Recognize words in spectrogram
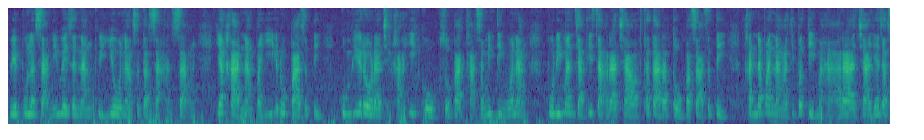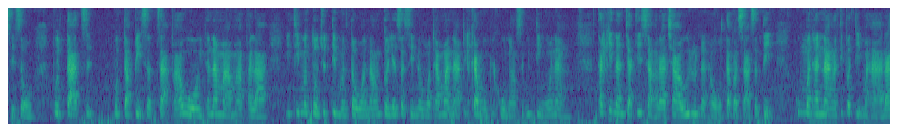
เวปุลสานิเวสนังผุยโยนางสตัสสหัสสังยะขานางปยิรูปาสติ กุมพิโรราชคาหิโกโสปาขาสมิติงวนังปุริมันจักที่สังราชาทตารโถปสาสติ คันนพนังอธิปติมหาราชายะจัสสิโส ปุตตาส ปุตตปิสัสสะพระโวอิทนามามหาพลา อิทิมันโตชุติมันโตวนังตัวยสสสิโนมัทมานาพิกรรมุพิขูนางสมิติงวนังทักกินันจักที่สังราชาวิรุณโหตปสาสติกุมมัทนังอธิปติมหารา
